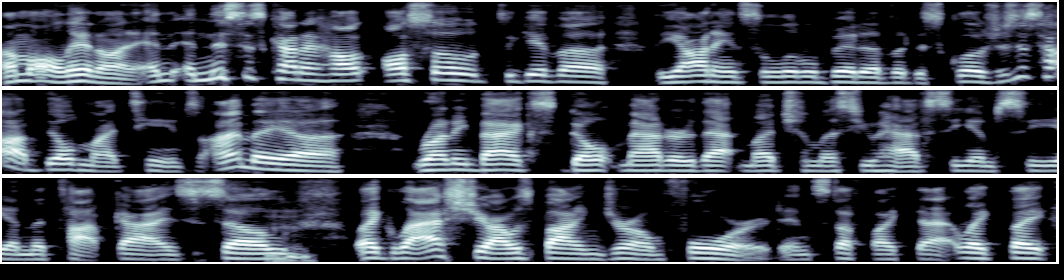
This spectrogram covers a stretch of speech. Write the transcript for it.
I'm all in on it. And and this is kind of how also to give uh the audience a little bit of a disclosure. This is how I build my my teams. I'm a uh, running backs don't matter that much unless you have CMC and the top guys. So mm. like last year I was buying Jerome Ford and stuff like that. Like like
